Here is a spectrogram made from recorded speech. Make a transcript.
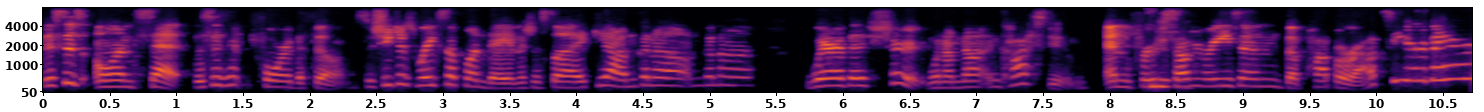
This is on set. This isn't for the film. So she just wakes up one day and it's just like, yeah, I'm gonna, I'm gonna wear this shirt when I'm not in costume. And for Mhm. some reason, the paparazzi are there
